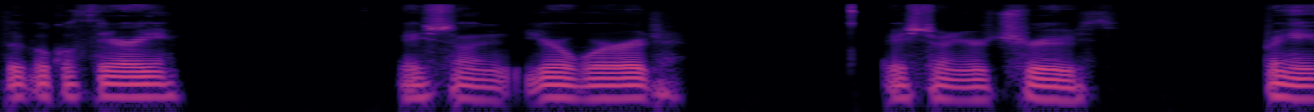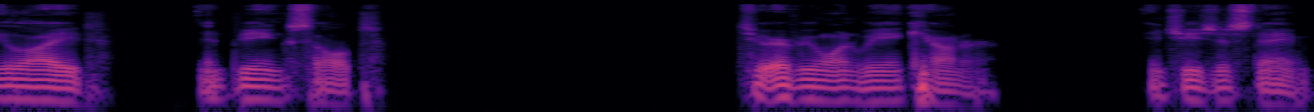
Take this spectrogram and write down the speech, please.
biblical theory, based on your word, based on your truth, bringing light and being salt to everyone we encounter. In Jesus' name,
